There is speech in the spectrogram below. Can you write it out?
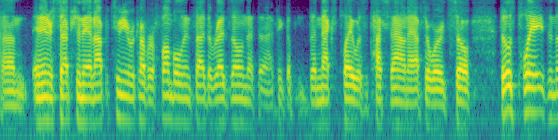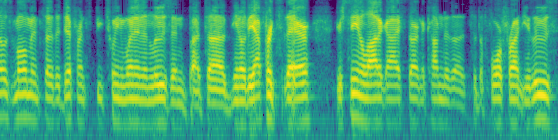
um, an interception. They had an opportunity to recover a fumble inside the red zone. That the, I think the the next play was a touchdown afterwards. So those plays and those moments are the difference between winning and losing. But uh, you know the efforts there. You're seeing a lot of guys starting to come to the to the forefront. You lose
